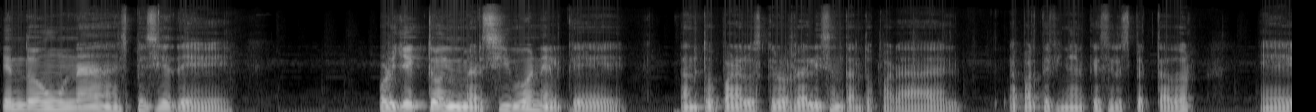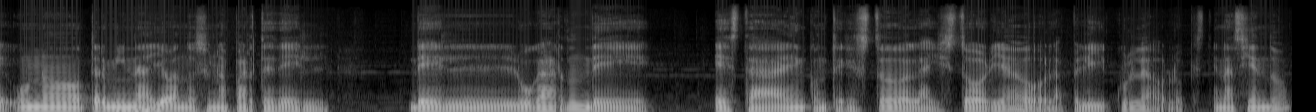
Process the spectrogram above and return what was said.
siendo una especie de proyecto inmersivo en el que tanto para los que lo realizan, tanto para la parte final que es el espectador, eh, uno termina llevándose una parte del, del lugar donde está en contexto la historia o la película o lo que estén haciendo.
